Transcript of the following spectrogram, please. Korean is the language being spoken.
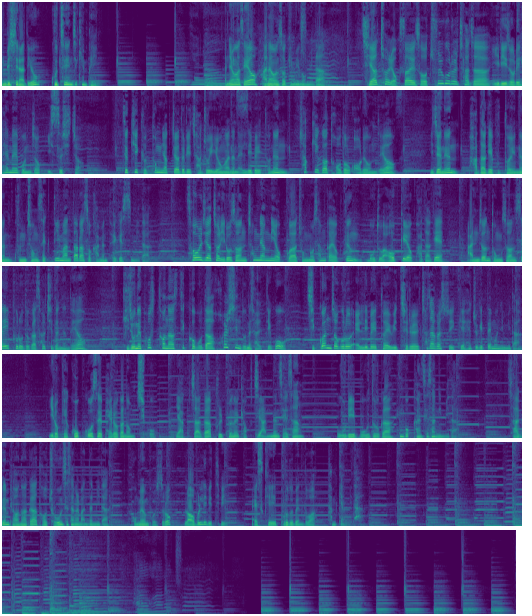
MBC 라디오 Good Change 캠페인 안녕하세요. 아나운서 김민호입니다. 지하철 역사에서 출구를 찾아 이리저리 헤매본 적 있으시죠? 특히 교통약자들이 자주 이용하는 엘리베이터는 찾기가 더더욱 어려운데요. 이제는 바닥에 붙어 있는 군청색 띠만 따라서 가면 되겠습니다. 서울 지하철 1호선 청량리역과 종로 3가역 등 모두 9개 역 바닥에 안전 동선 Safe Road가 설치됐는데요. 기존의 포스터나 스티커보다 훨씬 눈에 잘 띄고 직관적으로 엘리베이터의 위치를 찾아갈 수 있게 해주기 때문입니다. 이렇게 곳곳에 배려가 넘치고 약자가 불편을 겪지 않는 세상, 우리 모두가 행복한 세상입니다. 작은 변화가 더 좋은 세상을 만듭니다. 보면 볼수록 lovely B tv SK 브로드밴드와 함께합니다.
